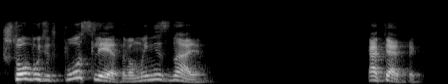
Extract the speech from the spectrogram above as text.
Что будет после этого, мы не знаем. Опять-таки.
